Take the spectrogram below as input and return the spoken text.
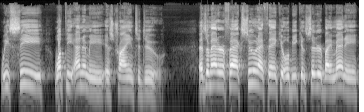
We see what the enemy is trying to do. As a matter of fact, soon I think it will be considered by many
